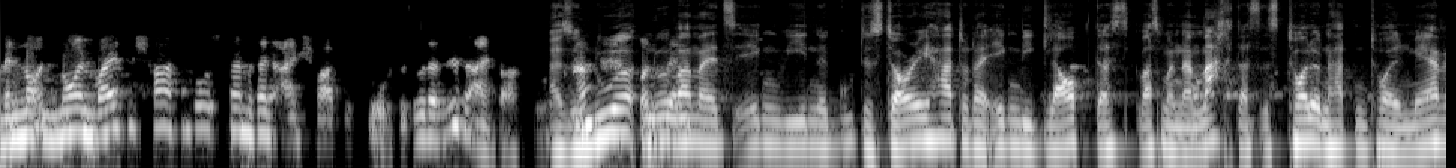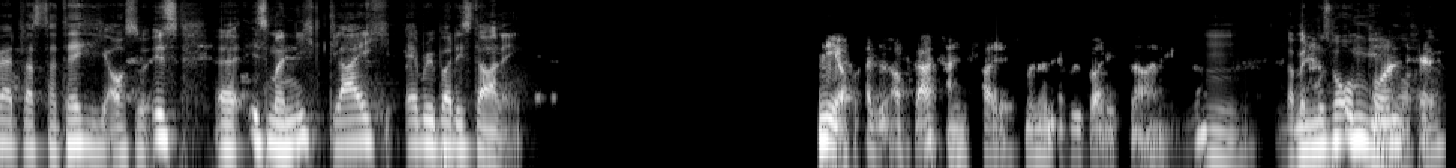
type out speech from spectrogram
wenn neun weiße Schafe losrennen, rennt ein schwarzes los. So, das ist einfach so. Also ne? nur, nur wenn, weil man jetzt irgendwie eine gute Story hat oder irgendwie glaubt, dass was man da macht, das ist toll und hat einen tollen Mehrwert, was tatsächlich auch so ist, äh, ist man nicht gleich Everybody's Darling. Nee, also auf gar keinen Fall ist man dann Everybody's Darling. Ne? Mhm. Damit muss man umgehen. Und, auch, ne?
